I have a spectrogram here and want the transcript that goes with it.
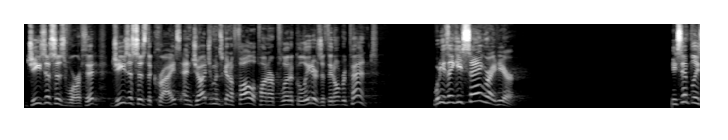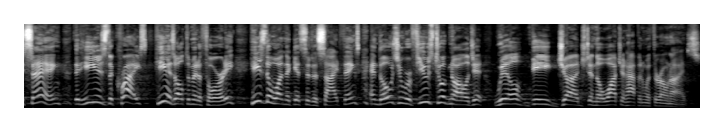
Jesus is worth it, Jesus is the Christ, and judgment's going to fall upon our political leaders if they don't repent. What do you think he's saying right here? He's simply saying that he is the Christ, he is ultimate authority, he's the one that gets to decide things, and those who refuse to acknowledge it will be judged and they'll watch it happen with their own eyes.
